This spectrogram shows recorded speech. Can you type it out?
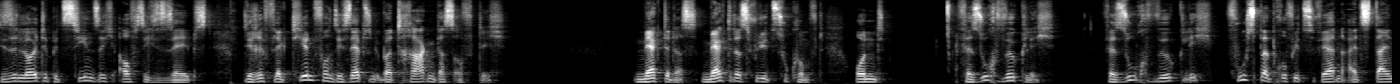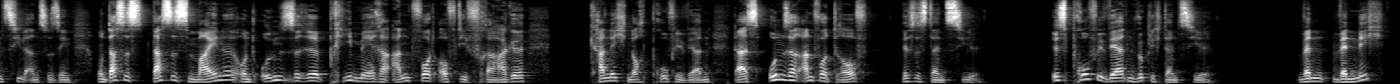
Diese Leute beziehen sich auf sich selbst. Die reflektieren von sich selbst und übertragen das auf dich. Merk dir das. Merk dir das für die Zukunft. Und versuch wirklich, versuch wirklich Fußballprofi zu werden, als dein Ziel anzusehen. Und das ist, das ist meine und unsere primäre Antwort auf die Frage, kann ich noch Profi werden? Da ist unsere Antwort drauf, ist es dein Ziel? Ist Profi werden wirklich dein Ziel? Wenn, wenn nicht,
